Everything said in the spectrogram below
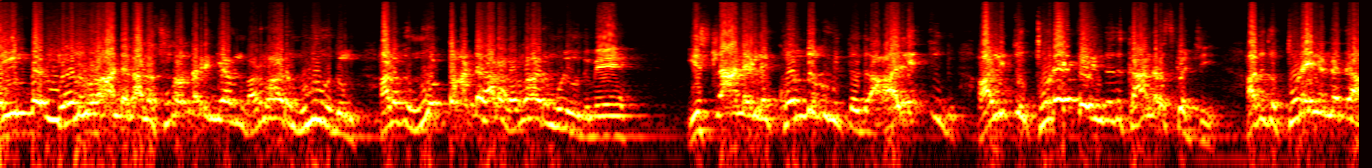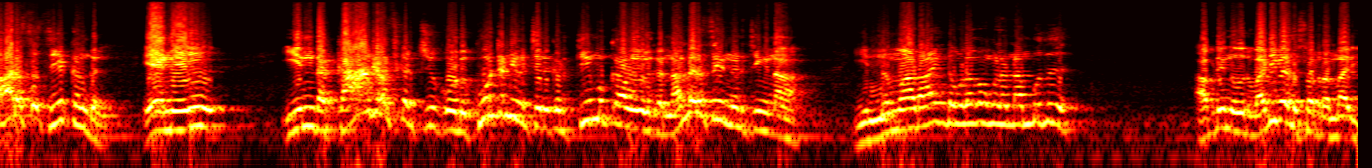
ஐம்பது எழுபது ஆண்டு கால சுதந்திர இந்தியாவின் வரலாறு முழுவதும் அல்லது நூற்றாண்டு கால வரலாறு முழுவதுமே இஸ்லாமியர்களை கொண்டு குவித்தது அழித்து அழித்து துடைத்தெறிந்தது காங்கிரஸ் கட்சி. அதுக்கு துணை நின்றது ஆர்எஸ்எஸ் இயக்கங்கள். ஏனில் இந்த காங்கிரஸ் கட்சியோடு கூட்டணி வச்சிருக்கிற திமுக உங்களுக்கு நல்ல செய்ய நினைச்சீங்கன்னா இன்னுமாடா இந்த உலகம் உங்களை நம்புது? அப்படின்னு ஒரு வடிவேலு சொல்ற மாதிரி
